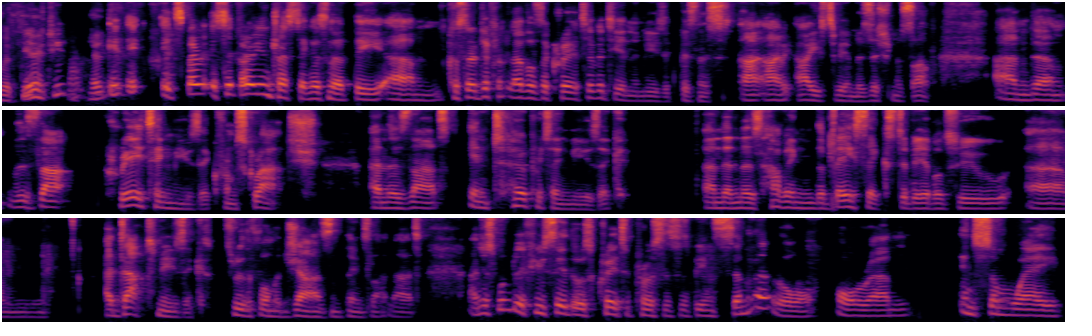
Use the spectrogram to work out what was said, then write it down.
With their, it, it, it's very it's very interesting, isn't it? The because um, there are different levels of creativity in the music business. I, I, I used to be a musician myself, and um, there's that creating music from scratch, and there's that interpreting music, and then there's having the basics to be able to um, adapt music through the form of jazz and things like that. I just wonder if you see those creative processes being similar or or um, in some way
